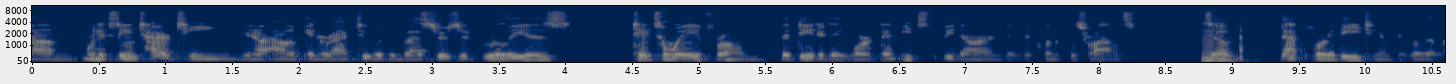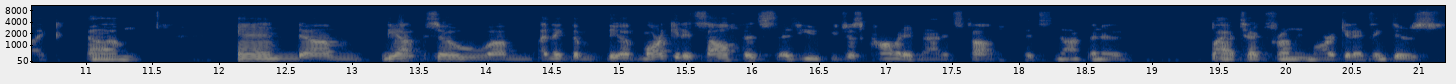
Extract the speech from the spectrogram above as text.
um, when it's the entire team, you know, out interacting with investors, it really is takes away from the day to day work that needs to be done in the clinical trials. Mm. So that part of the ATM I really like. Um, and um, yeah, so um, I think the the market itself is, as you, you just commented, Matt, it's tough. It's not been a biotech friendly market. I think there's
